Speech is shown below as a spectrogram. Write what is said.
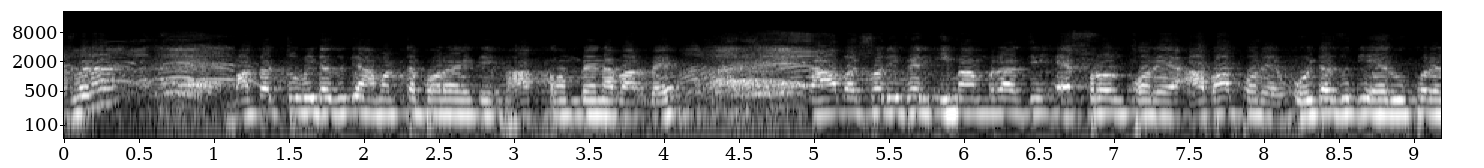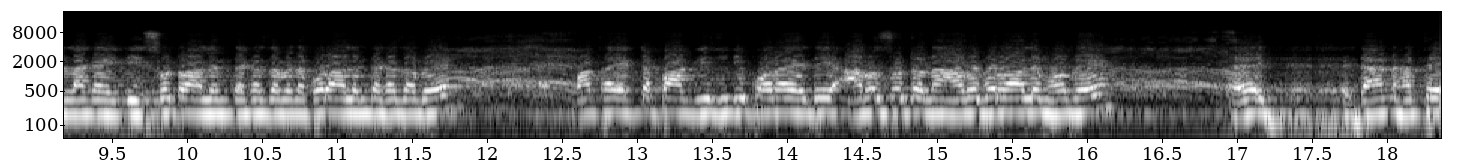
আসবে না? মাথার টুপিটা যদি আমারটা পরায় দেই ভাব কমবে না বাড়বে? কাবা শরীফের ইমামরা যে এপ্রন পরে আবা পরে ওইটা যদি এর উপরে লাগাই দিই ছোট আলেম দেখা যাবে না বড় আলেম দেখা যাবে? মাথায় একটা পাগড়ি যদি পরায় দেয় আরও ছোট না আরও বড় আলেম হবে? ডান হাতে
